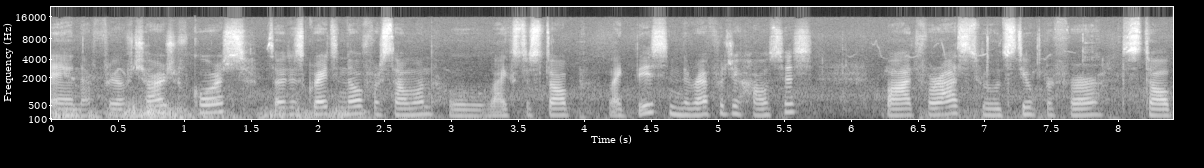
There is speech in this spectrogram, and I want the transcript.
and are free of charge, of course. So it is great to know for someone who likes to stop like this in the refugee houses. But for us, we would still prefer to stop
